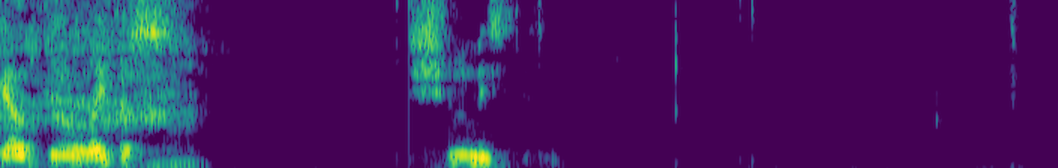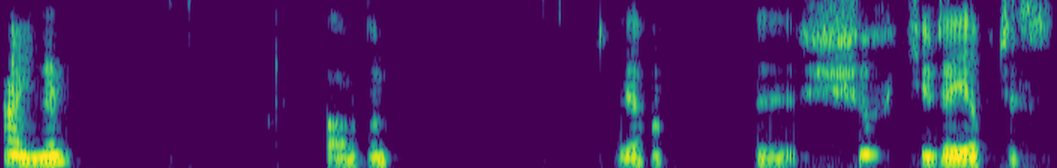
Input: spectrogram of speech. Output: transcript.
Calculator. Şunu mu istiyorsun? Aynen. Pardon. Şöyle. Ee, şu fikirde yapacağız.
